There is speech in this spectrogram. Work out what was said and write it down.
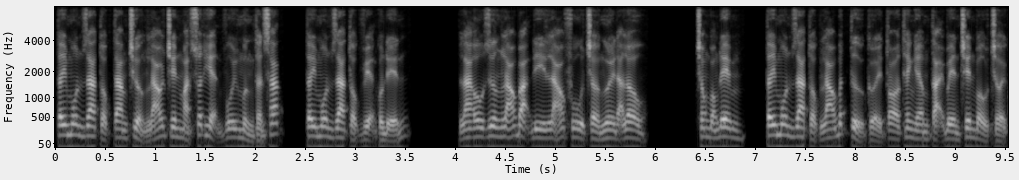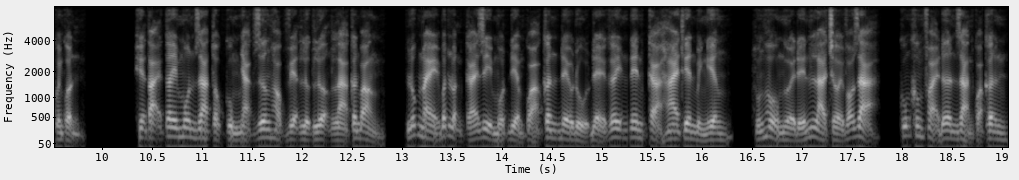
Tây môn gia tộc tam trưởng lão trên mặt xuất hiện vui mừng thần sắc, tây môn gia tộc viện còn đến. Là âu dương lão bạn đi, lão phu chờ ngươi đã lâu. Trong bóng đêm, tây môn gia tộc lão bất tử cười to thanh âm tại bên trên bầu trời quanh quẩn. Hiện tại tây môn gia tộc cùng nhạc dương học viện lực lượng là cân bằng, lúc này bất luận cái gì một điểm quả cân đều đủ để gây nên cả hai thiên bình nghiêng, huống hồ người đến là trời võ giả cũng không phải đơn giản quả cân,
